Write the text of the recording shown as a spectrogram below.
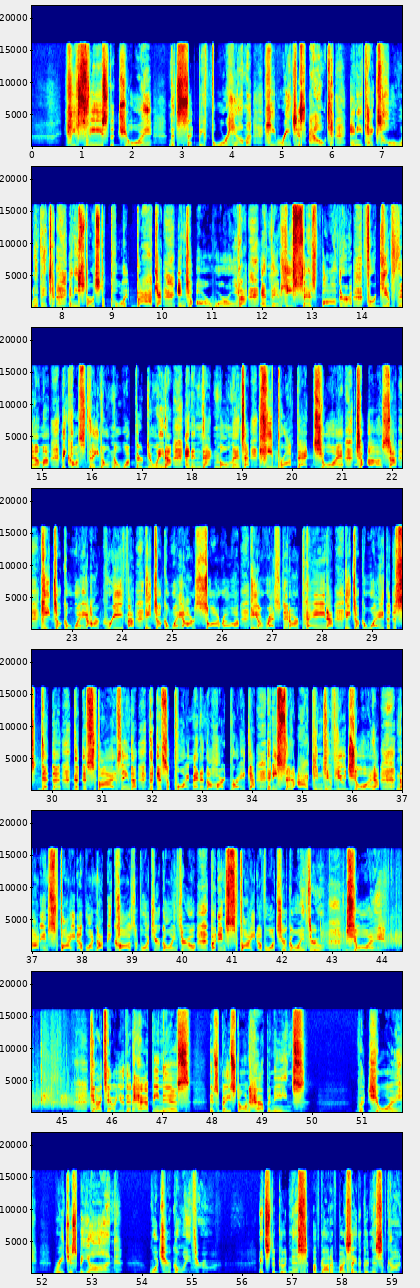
he sees the joy that's set before him. He reaches out and he takes hold of it and he starts to pull it back into our world. And then he says, Father, forgive them because they don't know what they're doing. And in that moment, he brought that joy to us. He took away our grief, he took away our sorrow, he arrested our pain, he took away the, the, the, the despising, the, the disappointment, and the heartbreak. And he said, I can give you joy. Not in spite of what, not because of what you're going through, but in spite of what you're going through. Joy. Can I tell you that happiness is based on happenings, but joy reaches beyond what you're going through. It's the goodness of God. Everybody say the goodness of God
